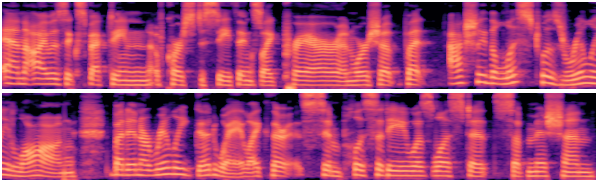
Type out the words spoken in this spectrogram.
and I was expecting, of course, to see things like prayer and worship, but actually the list was really long, but in a really good way. Like the simplicity was listed, submission,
